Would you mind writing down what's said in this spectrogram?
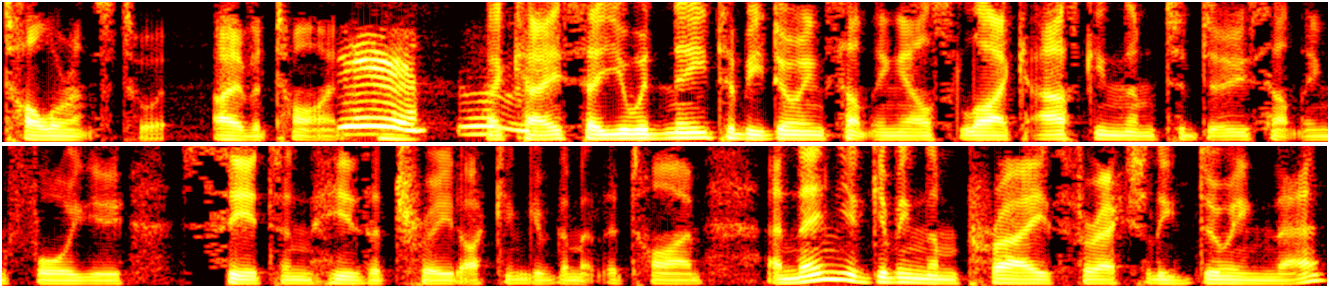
tolerance to it over time. yeah. Mm. Okay, so you would need to be doing something else, like asking them to do something for you, sit and here's a treat I can give them at the time. And then you're giving them praise for actually doing that.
